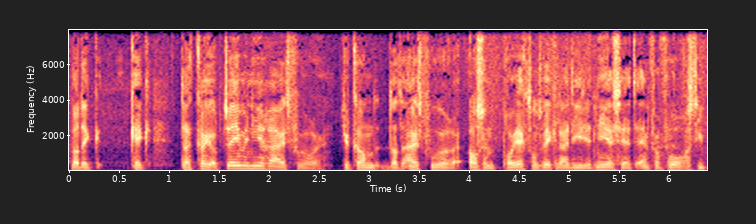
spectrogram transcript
wat ik... Kijk, Dat kan je op twee manieren uitvoeren. Je kan dat uitvoeren als een projectontwikkelaar die dit neerzet... en vervolgens die,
